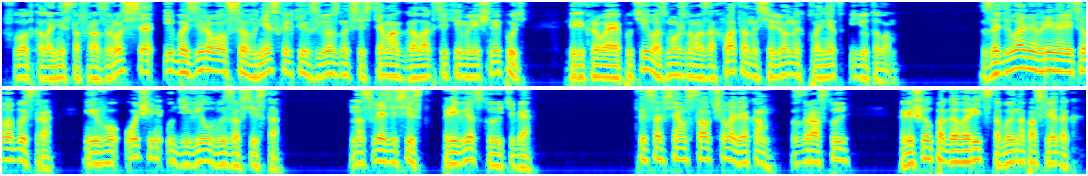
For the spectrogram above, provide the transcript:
Флот колонистов разросся и базировался в нескольких звездных системах галактики Млечный Путь, перекрывая пути возможного захвата населенных планет Ютелом. За делами время летело быстро, и его очень удивил вызов Систа. «На связи, Сист, приветствую тебя». «Ты совсем стал человеком. Здравствуй. Решил поговорить с тобой напоследок.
